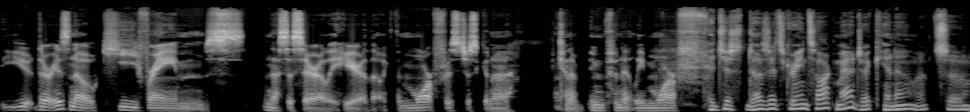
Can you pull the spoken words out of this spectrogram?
you, there is no keyframes necessarily here though like the morph is just gonna kind of infinitely morph It just does its GreenSock magic, you know. It's uh,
